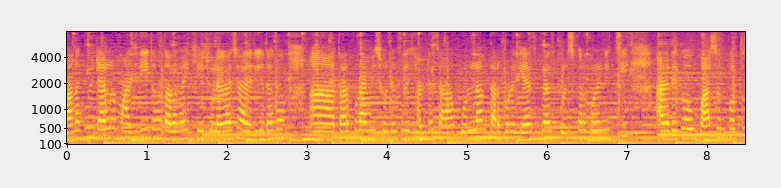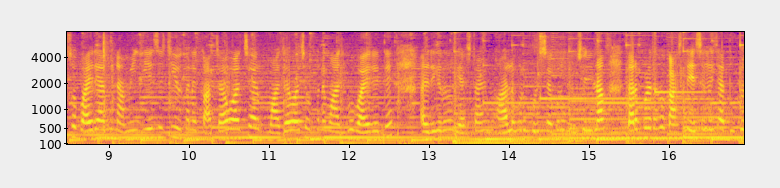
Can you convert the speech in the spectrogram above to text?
বাঁধাকপি ডাল আর মাছ দিয়েই তোমার দাদাভাই খেয়ে চলে গেছে। আর এদিকে দেখো তারপরে আমি সন্ধ্যে ফুলের ঝালটা চা করলাম, তারপরে গ্যাস ফ্যাস পরিষ্কার করে নিচ্ছি। আর দেখো, বাসনপত্র সব বাইরে আমি নামিয়ে দিয়ে এসেছি, ওখানে কাঁচাও আছে আর মাজাও আছে, ওখানে মাজবো বাইরেতে। আর এদিকে দেখো, গ্যাসটা আমি ভালো করে পরিষ্কার করে মুছে দিলাম তারপরে দেখো, কাজটা এসে গেছে আর দুটো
